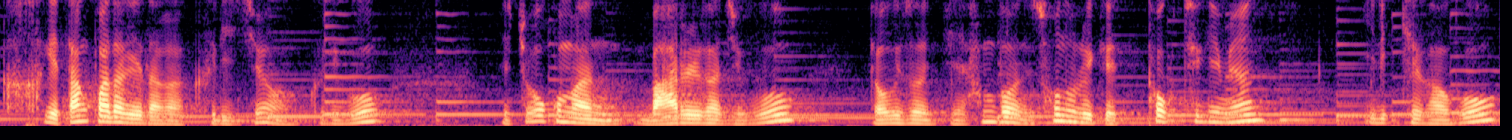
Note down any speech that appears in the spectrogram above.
크게 땅바닥에다가 그리죠. 그리고 조그만 말을 가지고 여기서 이제 한번 손으로 이렇게 톡 튀기면 이렇게 가고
